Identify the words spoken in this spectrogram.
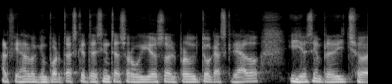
al final lo que importa es que te sientas orgulloso orgulloso del producto que has creado. Y yo siempre he dicho,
